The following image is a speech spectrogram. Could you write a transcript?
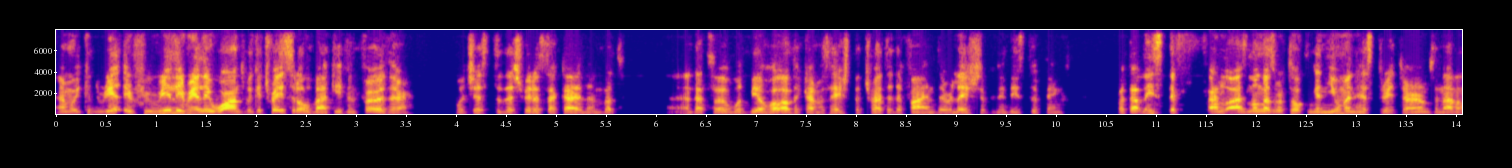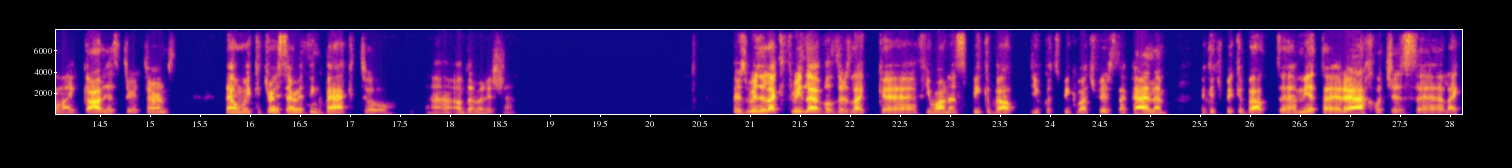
And we could really, if we really really want, we could trace it all back even further, which is to the Shviras HaKailim. But uh, that would be a whole other conversation to try to define the relationship between these two things. But at least if, and as long as we're talking in human history terms and not in like God history terms, then we could trace everything back to uh, Adam Rishon. There's really like three levels. There's like, uh, if you want to speak about, you could speak about Shviras HaKailim, you could speak about uh, which is uh, like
